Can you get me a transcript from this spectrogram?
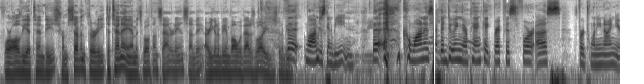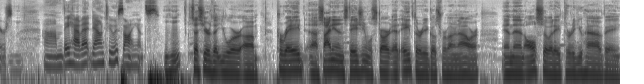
for all the attendees from 7:30 to 10 a.m. It's both on Saturday and Sunday. Are you going to be involved with that as well? Or are you just going to be? The, well, I'm just going to be eating. The Kiwanis have been doing their pancake breakfast for us for 29 years. Um, they have it down to a science. hmm It says here that your um, parade uh, signing and staging will start at 8:30. It goes for about an hour, and then also at 8:30 you have a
